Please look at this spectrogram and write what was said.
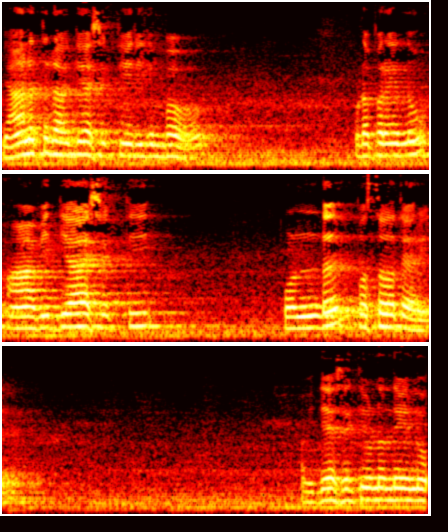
ജ്ഞാനത്തിൽ അവിദ്യാശക്തി ഇരിക്കുമ്പോ ഇവിടെ പറയുന്നു ആ വിദ്യാശക്തി കൊണ്ട് പുസ്തകത്തെ അറിയും വിദ്യാശക്തി കൊണ്ട് എന്ത് ചെയ്യുന്നു?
